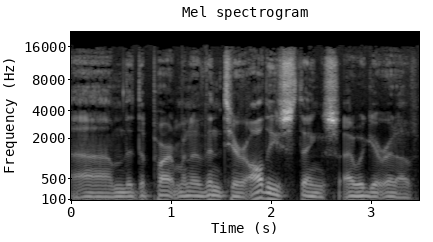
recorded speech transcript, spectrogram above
um, the Department of Interior, all these things I would get rid of.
